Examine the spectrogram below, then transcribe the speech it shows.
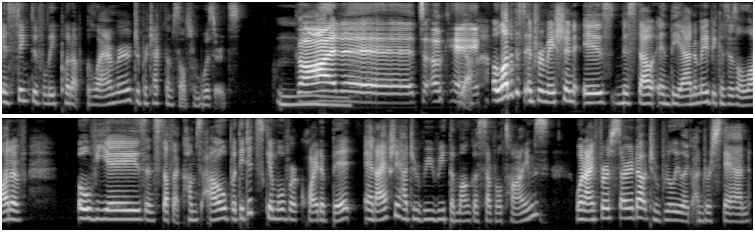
instinctively put up glamour to protect themselves from wizards. Got Mm. it. Okay. Yeah. A lot of this information is missed out in the anime because there's a lot of OVAs and stuff that comes out, but they did skim over quite a bit, and I actually had to reread the manga several times when I first started out to really like understand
